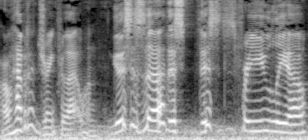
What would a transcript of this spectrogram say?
I'm having a drink for that one. This is uh this this is for you, Leo.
